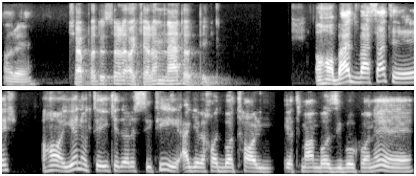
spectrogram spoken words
آره. چپا دوست داره آکرم نداد دیگه. آها بعد وسطش آها یه نکته ای که داره سیتی اگه بخواد با target man بازی بکنه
